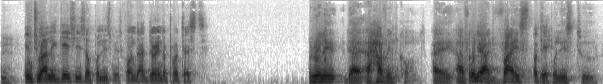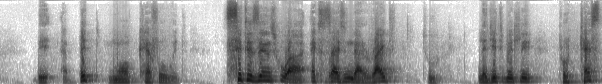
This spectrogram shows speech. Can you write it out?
hmm. into allegations of police misconduct during the protest. Really, I haven't called. I have only advised Okay. the police to be a bit more careful with citizens who are exercising their right legitimately protest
